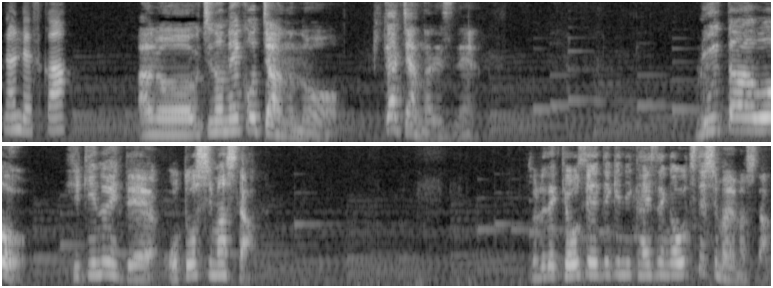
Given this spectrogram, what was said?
何ですか？あのー、うちの猫ちゃんの、ピカちゃんがですね、ルーターを引き抜いて落としました。それで強制的に回線が落ちてしまいました。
